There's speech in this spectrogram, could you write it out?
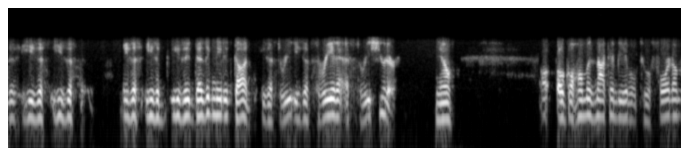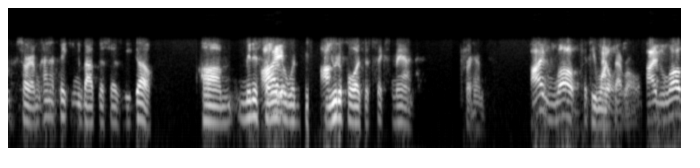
the, he's a he's a he's a he's a he's a designated gun. He's a three he's a three and a, a three shooter. You know, Oklahoma's not going to be able to afford him. Sorry, I'm kind of thinking about this as we go. Um, Minnesota I, would be beautiful I, as a sixth man for him. I love if he wants Philly. that role. I love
